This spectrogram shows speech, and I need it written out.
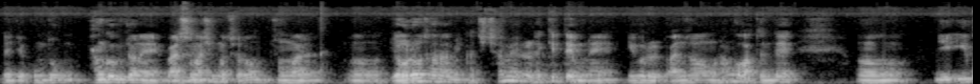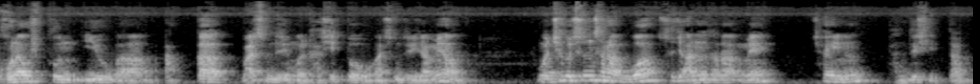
근데 이제 공동 방금 전에 말씀하신 것처럼 정말 어, 여러 사람이 같이 참여를 했기 때문에 이거를 완성을 한 것 같은데 어, 이, 이 권하고 싶은 이유가 아까 말씀드린 걸 다시 또 말씀드리자면 정말 책을 쓴 사람과 쓰지 않은 사람의 차이는 반드시 있다.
